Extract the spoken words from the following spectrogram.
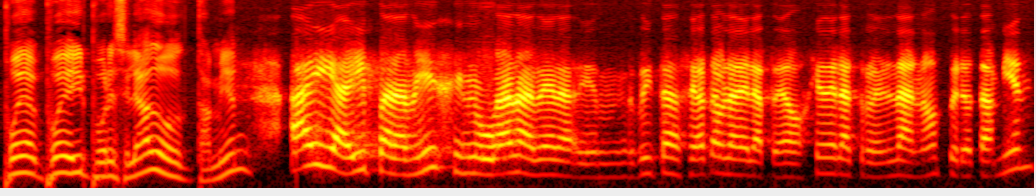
¿puede, ¿Puede ir por ese lado también? Hay ahí para mí, sin lugar a ver, eh, Rita Seata habla de la pedagogía de la crueldad, ¿no? Pero también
